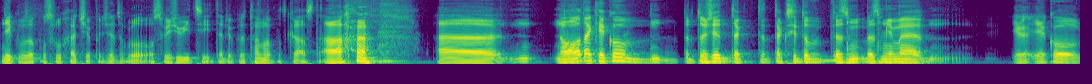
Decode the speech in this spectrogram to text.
Děkuji za posluchače, protože to bylo osvěžující tady pro tenhle podcast. A Uh, no, tak jako, protože tak, tak si to vezm, vezměme jako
